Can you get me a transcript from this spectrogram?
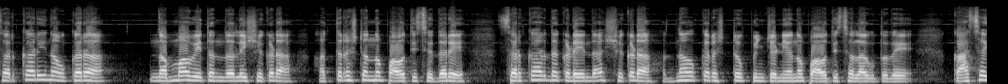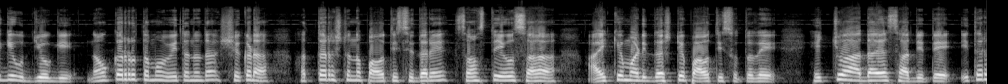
ಸರ್ಕಾರಿ ನೌಕರ ನಮ್ಮ ವೇತನದಲ್ಲಿ ಶೇಕಡ ಹತ್ತರಷ್ಟನ್ನು ಪಾವತಿಸಿದರೆ ಸರ್ಕಾರದ ಕಡೆಯಿಂದ ಶೇಕಡ ಹದಿನಾಲ್ಕರಷ್ಟು ಪಿಂಚಣಿಯನ್ನು ಪಾವತಿಸಲಾಗುತ್ತದೆ. ಖಾಸಗಿ ಉದ್ಯೋಗಿ ನೌಕರರು ತಮ್ಮ ವೇತನದ ಶೇಕಡ ಹತ್ತರಷ್ಟನ್ನು ಪಾವತಿಸಿದರೆ ಸಂಸ್ಥೆಯು ಸಹ ಆಯ್ಕೆ ಮಾಡಿದ್ದಷ್ಟೇ ಪಾವತಿಸುತ್ತದೆ. ಹೆಚ್ಚು ಆದಾಯ ಸಾಧ್ಯತೆ. ಇತರ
